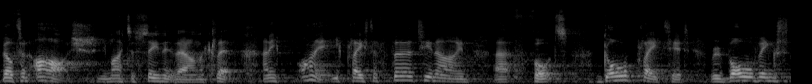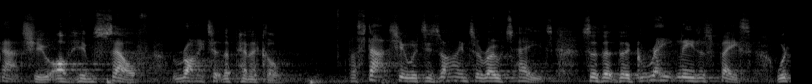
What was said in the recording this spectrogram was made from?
built an arch. You might have seen it there on the clip. And he, on it, he placed a 39 uh, foot, gold plated, revolving statue of himself right at the pinnacle. The statue was designed to rotate so that the great leader's face would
